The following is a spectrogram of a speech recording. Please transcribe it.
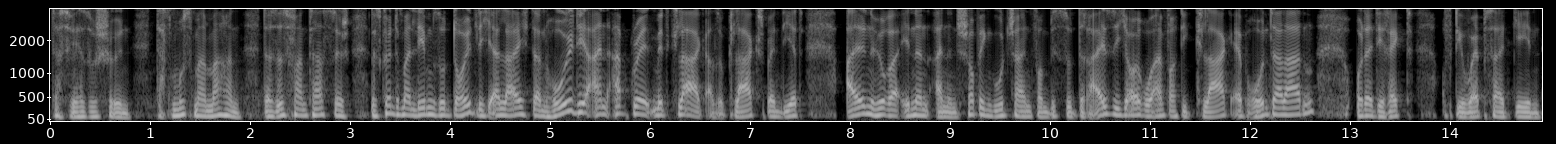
das wäre so schön. Das muss man machen. Das ist fantastisch. Das könnte mein Leben so deutlich erleichtern. Hol dir ein Upgrade mit Clark. Also Clark spendiert allen HörerInnen einen Shopping-Gutschein von bis zu 30 Euro. Einfach die Clark-App runterladen oder direkt auf die Website gehen.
